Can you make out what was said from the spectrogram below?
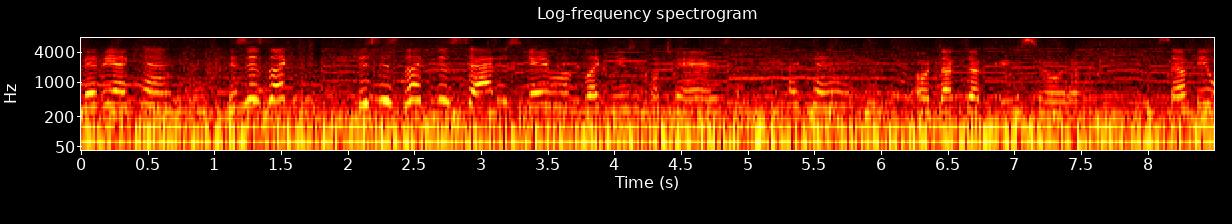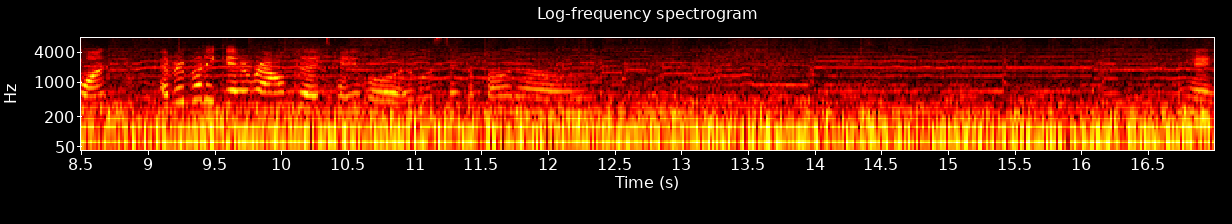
maybe I can. This is like, this is like the saddest game of like musical chairs. Can't. Or Duck Duck Goose or whatever. So if you want, everybody get around the table and let's take a photo. Hey.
